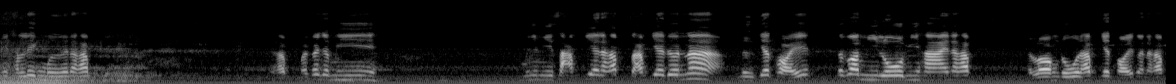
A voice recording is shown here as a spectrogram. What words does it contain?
นี่คันเร่งมือนะครับนะครับ มันก็จะมี มันจะมีสามเกียร์นะครับสามเกียร์เดินหน้าหนึ่งเกียร์ถอย แล้วก็มีโลมีไฮนะครับลองดูนะครับเกียร์ถอยก่อนนะครับ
